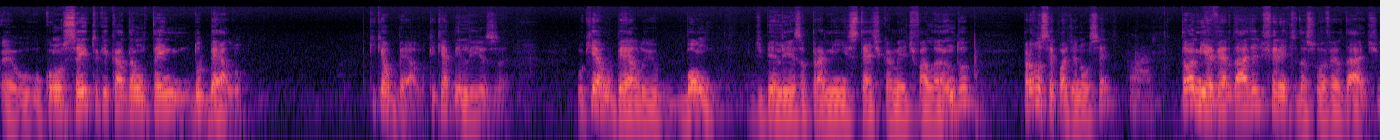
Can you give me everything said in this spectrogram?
é, o, o conceito que cada um tem do belo. O que, que é o belo? O que, que é a beleza? O que é o belo e o bom de beleza para mim, esteticamente falando, para você pode não ser. Claro. Então a minha verdade é diferente da sua verdade.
